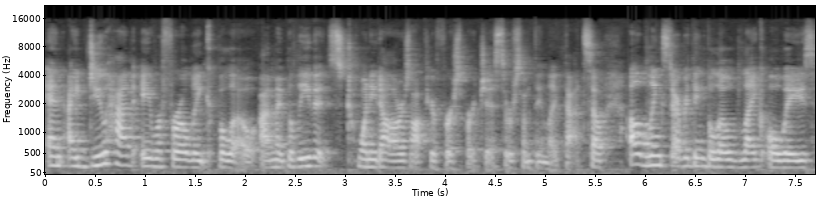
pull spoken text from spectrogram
And I do have a referral link below. Um, I believe it's $20 off your first purchase or something like that. So I'll have links to everything below like always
